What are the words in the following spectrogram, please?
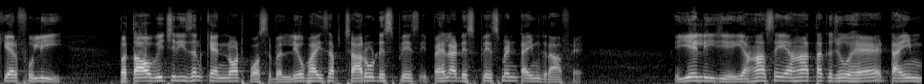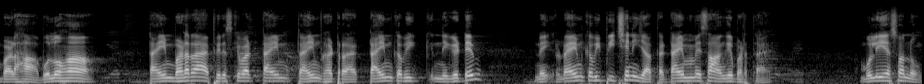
carefully बताओ which region can not possible लियो भाई साहब चारों डिस्प्लेस पहला डिस्प्लेसमेंट टाइम ग्राफ है। ये लीजिए यहाँ से यहाँ तक जो है टाइम बढ़ा। बोलो हाँ टाइम बढ़ रहा है फिर इसके बाद टाइम टाइम घट रहा है। टाइम कभी निगेटिव नहीं टाइम कभी पीछे नहीं जाता टाइम हमेशा आगे बढ़ता है। बोलिए ऐसा नो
